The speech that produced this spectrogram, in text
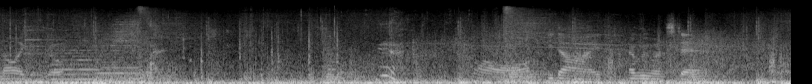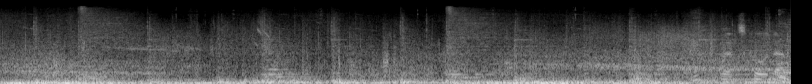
now I can go. Died. Everyone's dead. Let's go down.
